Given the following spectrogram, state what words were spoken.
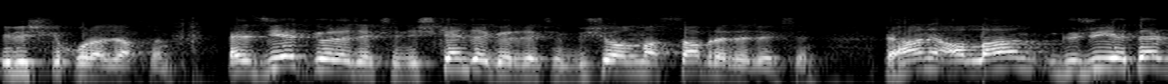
ilişki kuracaksın. Eziyet göreceksin, işkence göreceksin, bir şey olmaz sabredeceksin. E hani Allah'ın gücü yeter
